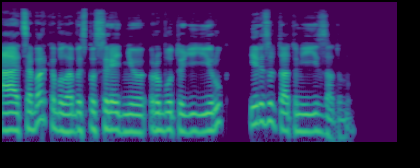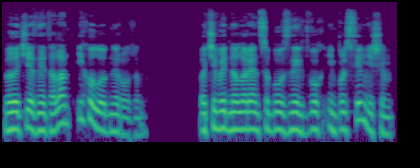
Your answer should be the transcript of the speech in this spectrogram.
а ця барка була безпосередньою роботою її рук і результатом її задуму. Величезний талант і холодний розум. Очевидно, Лоренцо був з них двох імпульсивнішим,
